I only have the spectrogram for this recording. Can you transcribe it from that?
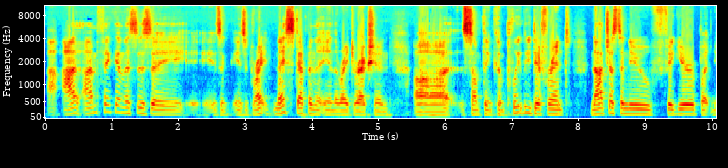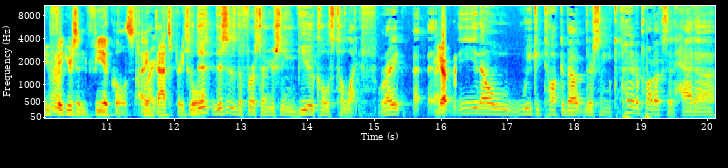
I, I'm thinking this is a is a is a great nice step in the in the right direction. Uh, something completely different, not just a new figure, but new figures and vehicles. I think Right. that's pretty so cool. This, this is the first time you're seeing vehicles to life, right? Uh, Yep. You know, we could talk about there's some competitor products that had a,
